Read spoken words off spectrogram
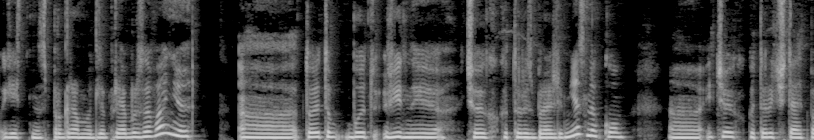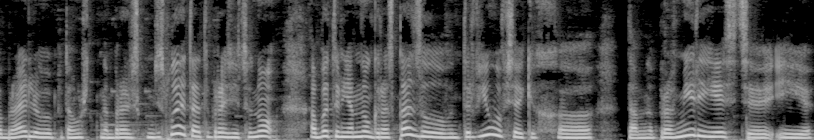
есть у нас программа для преобразования, а, то это будет видно человеку, который с Брайлем не знаком, а, и человеку, который читает по Брайлю, потому что на брайлевском дисплее это отобразится. Но об этом я много рассказывала в интервью всяких, а, там на Правмире есть, и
